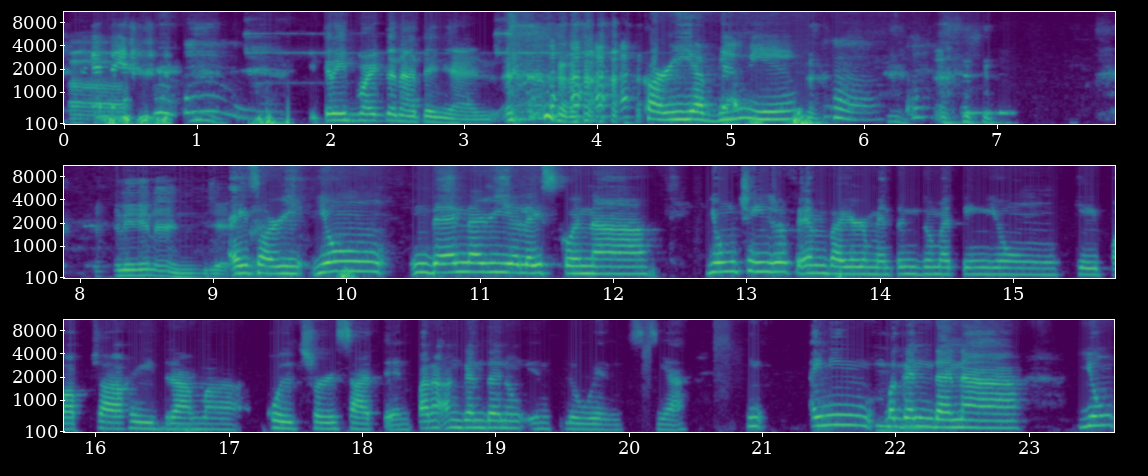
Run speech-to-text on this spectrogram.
Maganda yan. I-trademark na natin yan. Korea B. ano? Ay, sorry. Yung, then, na-realize ko na yung change of environment nung dumating yung K-pop tsaka K-drama culture sa atin, parang ang ganda nung influence niya. I mean, maganda na yung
